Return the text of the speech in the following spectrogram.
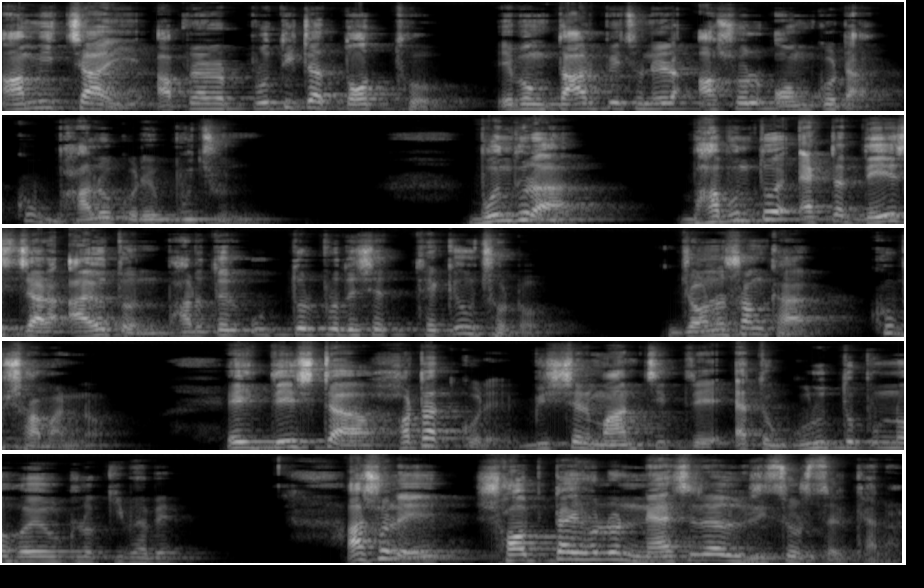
আমি চাই আপনারা প্রতিটা তথ্য এবং তার পেছনের আসল অঙ্কটা খুব ভালো করে বুঝুন। বন্ধুরা ভাবুন তো, একটা দেশ যার আয়তন ভারতের উত্তরপ্রদেশের থেকেও ছোট। জনসংখ্যা খুব সামান্য। এই দেশটা হঠাৎ করে বিশ্বের মানচিত্রে এত গুরুত্বপূর্ণ হয়ে উঠল কীভাবে? আসলে সবটাই হলো ন্যাচারাল রিসোর্সের খেলা।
